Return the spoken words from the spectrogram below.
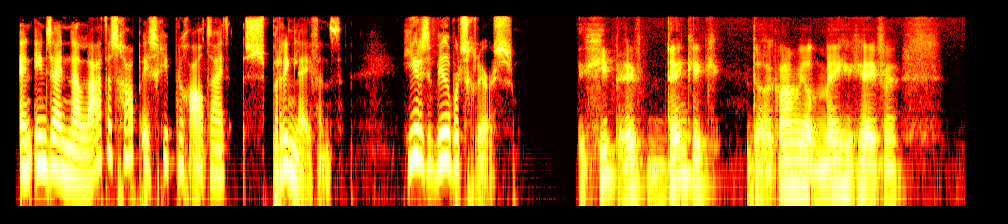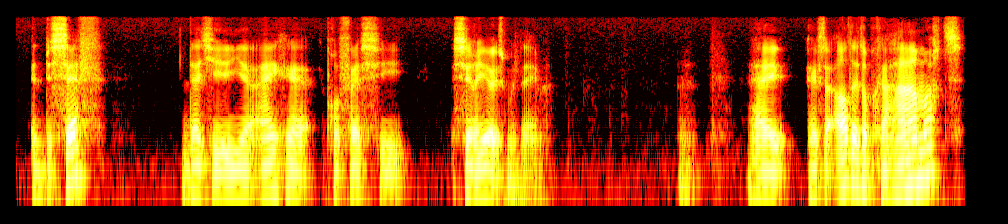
En in zijn nalatenschap is Giep nog altijd springlevend. Hier is Wilbert Schreurs. Giep heeft denk ik de reclamewereld meegegeven het besef dat je je eigen professie serieus moet nemen. Hij heeft er altijd op gehamerd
